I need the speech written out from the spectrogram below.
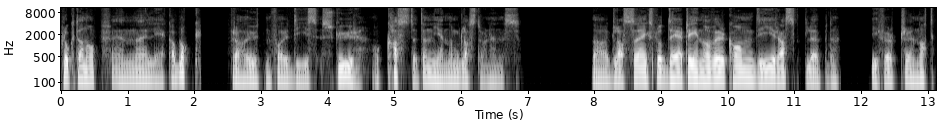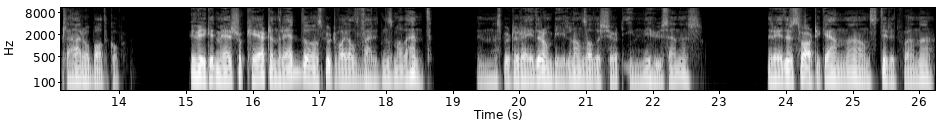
plukket han opp en lekablokk fra utenfor Dees skur og kastet den gjennom glassdøren hennes. Da glasset eksploderte innover, kom de raskt løpende, iført nattklær og badekåpe. Hun virket mer sjokkert enn redd og spurte hva i all verden som hadde hendt. Hun spurte Raider om bilen hans hadde kjørt inn i huset hennes. Raider svarte ikke henne, han stirret på henne,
